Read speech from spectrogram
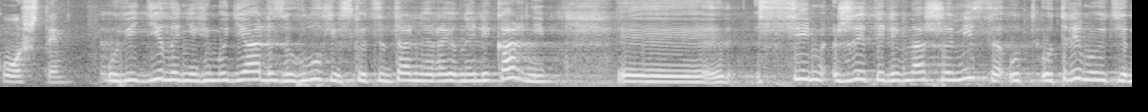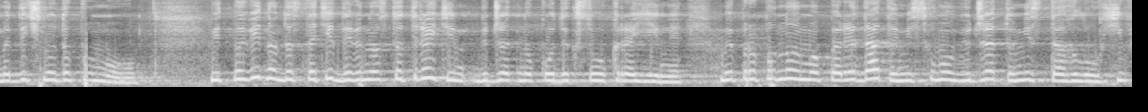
кошти. У відділенні гемодіалізу Глухівської центральної районної лікарні е, сім жителів нашого міста от- отримують медичну допомогу. Відповідно до статті 93 бюджетного кодексу України, ми пропонуємо передати міському бюджету міста Глухів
